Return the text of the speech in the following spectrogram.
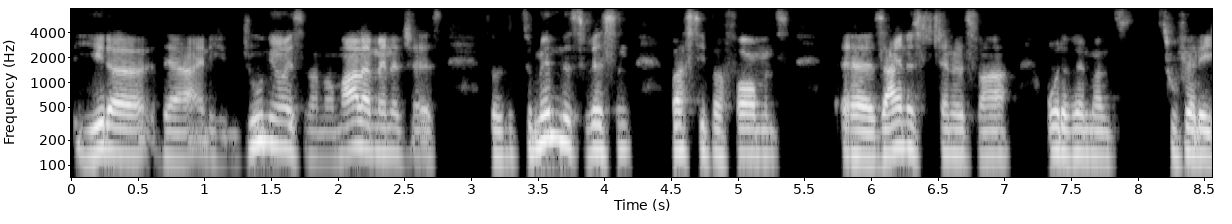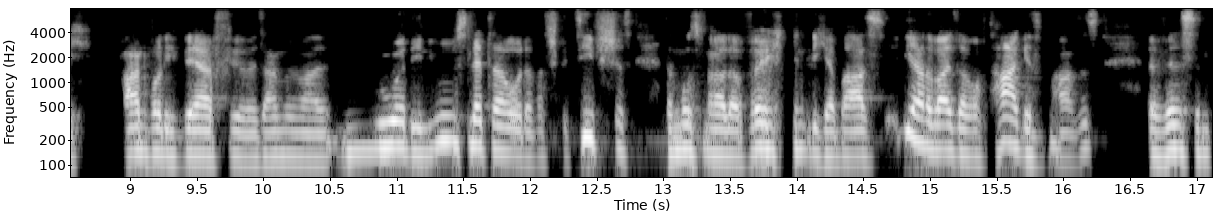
jeder, der eigentlich ein Junior ist, ein normaler Manager ist, sollte zumindest wissen, was die Performance äh, seines Channels war oder wenn man zufällig verantwortlich wäre für, sagen wir mal, nur die Newsletter oder was Spezifisches, dann muss man halt auf wöchentlicher Basis, idealerweise auch auf Tagesbasis, äh, wissen,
